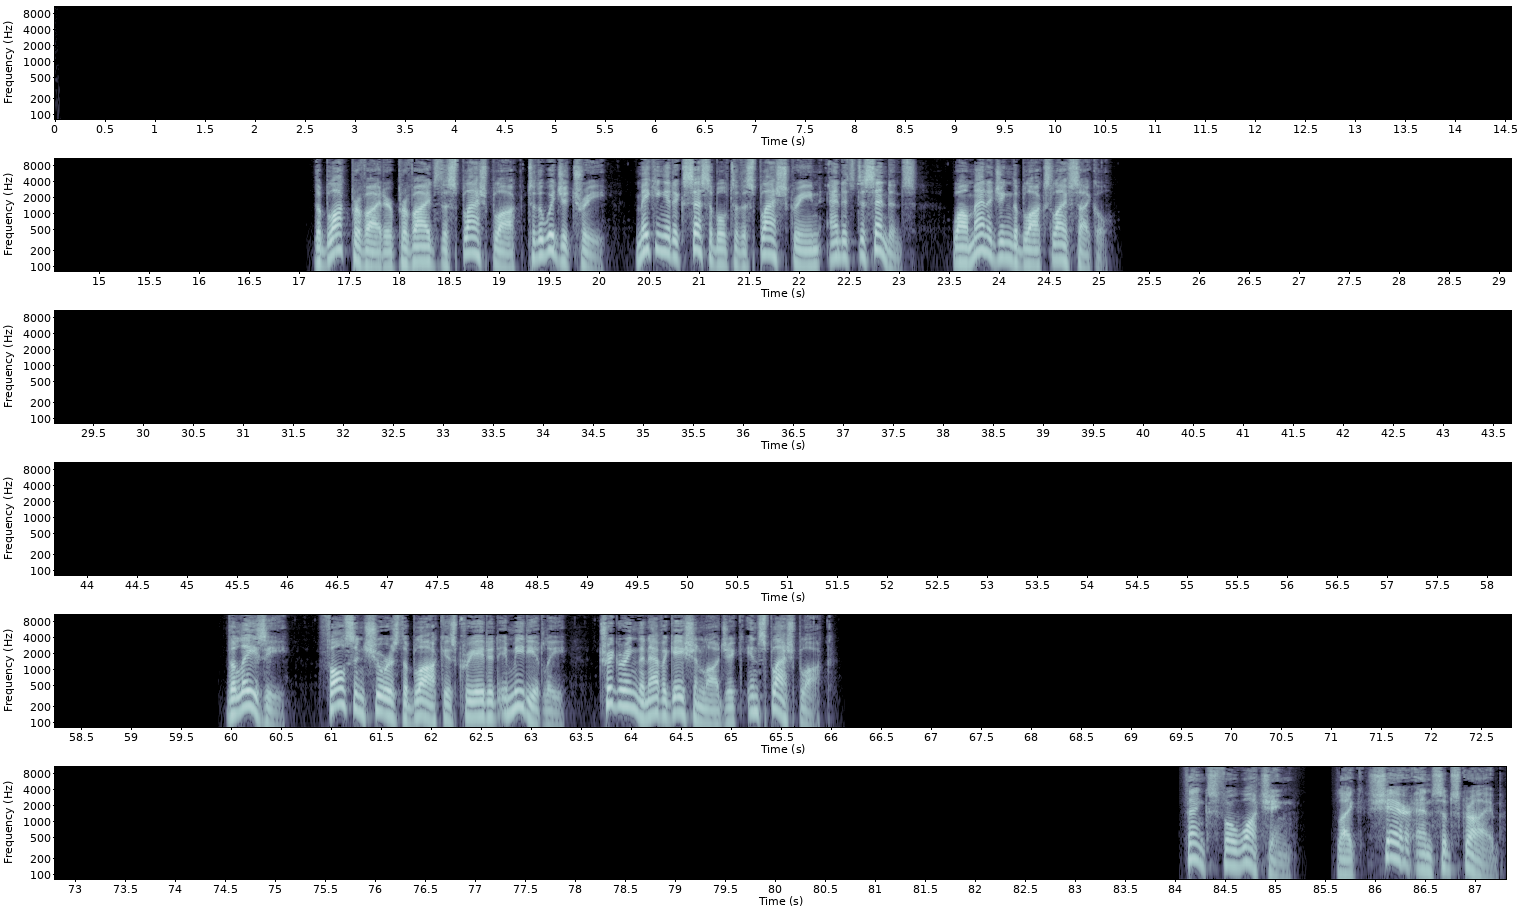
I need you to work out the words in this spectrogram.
The Bloc provider provides the splash Bloc to the widget tree, making it accessible to the splash screen and its descendants, while managing the Bloc's lifecycle. The lazy, false ensures the Bloc is created immediately, triggering the navigation logic in Splash Bloc. Thanks for watching. Like, share and subscribe.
